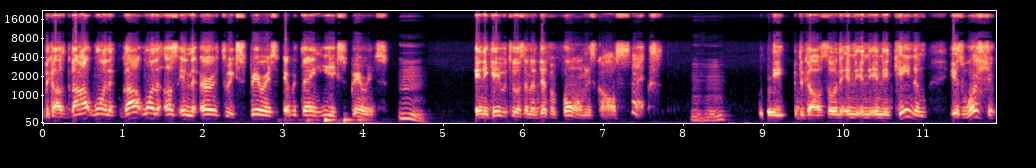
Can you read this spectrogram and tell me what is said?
because God wanted God wanted us in the earth to experience everything He experienced, Mm. And He gave it to us in a different form. And it's called sex. Mm-hmm. Because so in, in in the kingdom is worship.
